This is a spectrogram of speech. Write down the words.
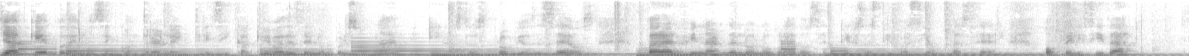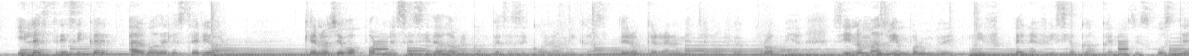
ya que podemos encontrar la intrínseca que va desde lo personal y nuestros propios deseos para al final de lo logrado sentir satisfacción, placer o felicidad y la extrínseca algo del exterior, que nos llevó por necesidad o recompensas económicas, pero que realmente no fue propia, sino más bien por un beneficio que aunque nos disguste,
